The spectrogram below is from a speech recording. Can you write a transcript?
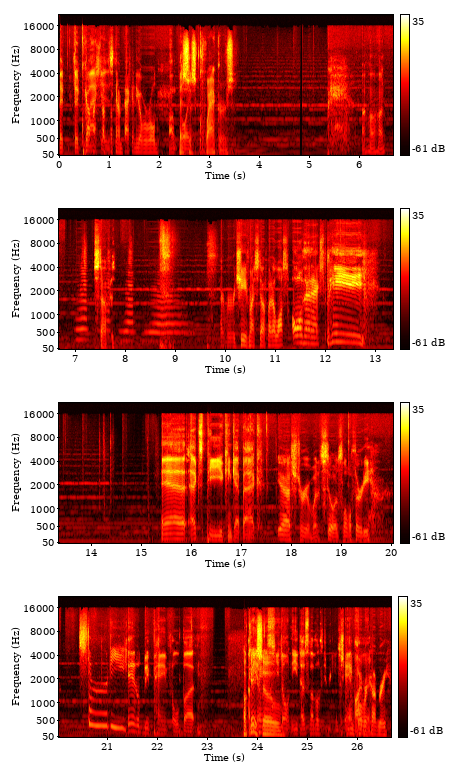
beat. The, the quack is. I'm back in the overworld. That's just quackers. Okay. Uh huh. Stuff is. I've achieved my stuff, but I lost all that XP. Eh, XP you can get back. Yeah, it's true, but it's still it's level 30. 30. It'll be painful, but Okay, I mean, so you don't need those levels to It's a re-enchant painful armor. recovery.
